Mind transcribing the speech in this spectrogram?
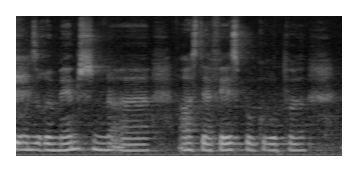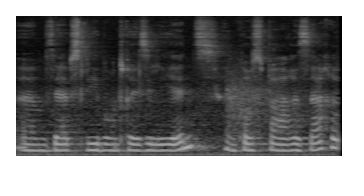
für, unsere Menschen äh, aus der Facebook-Gruppe ähm, Selbstliebe und Resilienz. Eine kostbare Sache,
